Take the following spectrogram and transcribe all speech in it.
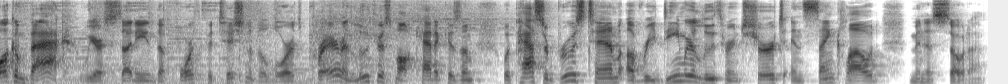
Welcome back. We are studying the fourth petition of the Lord's Prayer in Luther's Small Catechism with Pastor Bruce Timm of Redeemer Lutheran Church in St. Cloud, Minnesota.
